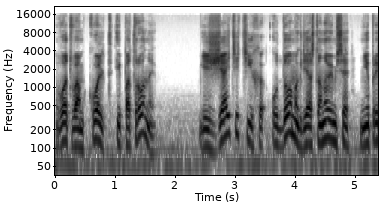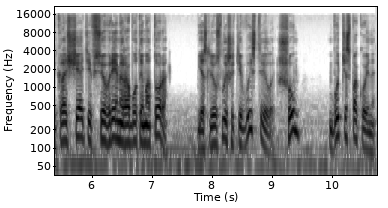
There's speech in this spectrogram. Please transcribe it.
«Вот вам кольт и патроны. Езжайте тихо. У дома, где остановимся, не прекращайте все время работы мотора. Если услышите выстрелы, шум, будьте спокойны».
